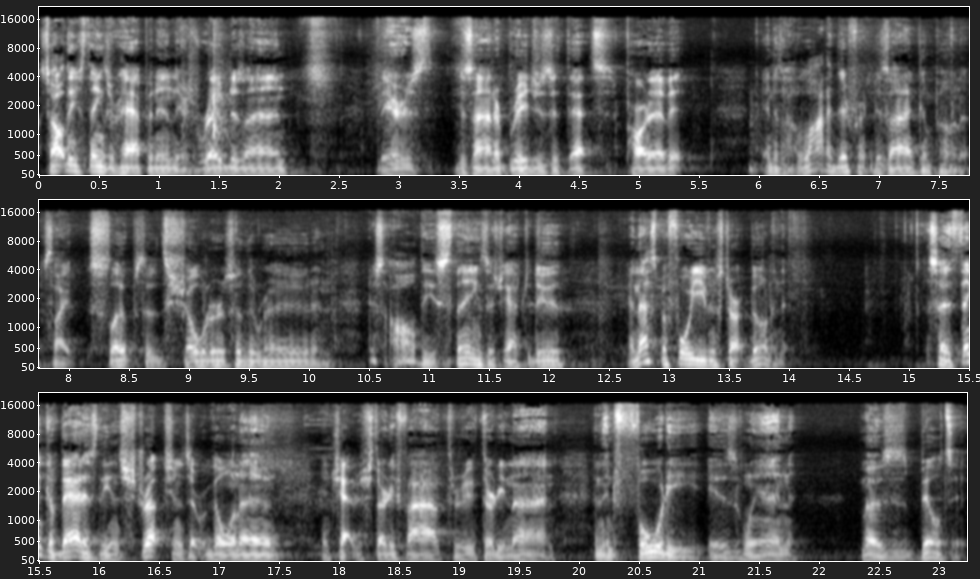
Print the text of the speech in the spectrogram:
So all these things are happening. There's road design. There's design of bridges, if that's part of it. And there's a lot of different design components, like slopes of the shoulders of the road, and just all these things that you have to do. And that's before you even start building it. So think of that as the instructions that were going on in chapters 35 through 39. And then 40 is when Moses builds it.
